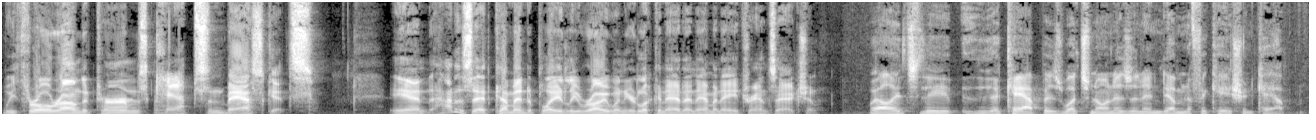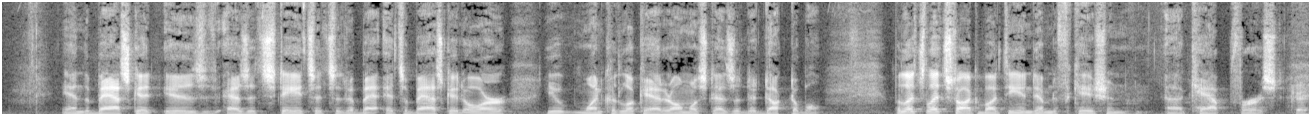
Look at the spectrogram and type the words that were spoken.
we throw around the terms caps and baskets. And how does that come into play, LeRoy, when you're looking at an M&A transaction? Well, it's the the cap is what's known as an indemnification cap, and the basket is, as it states, it's a it's a basket, or you one could look at it almost as a deductible. But let's let's talk about the indemnification uh, cap first. Okay.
